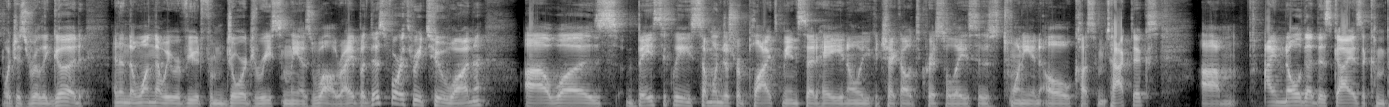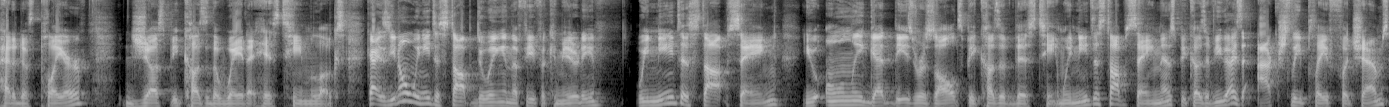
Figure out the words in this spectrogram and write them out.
which is really good, and then the one that we reviewed from George recently as well, right? But this 4321 uh, was basically someone just replied to me and said, hey, you know, you could check out Crystal Ace's 20 and 0 custom tactics. Um, I know that this guy is a competitive player just because of the way that his team looks. Guys, you know what we need to stop doing in the FIFA community? We need to stop saying you only get these results because of this team. We need to stop saying this because if you guys actually play FUT Champs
